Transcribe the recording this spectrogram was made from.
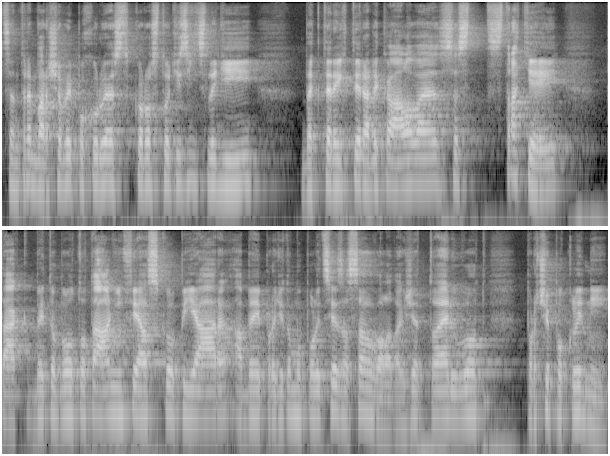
centrem Varšavy pochoduje skoro 100 000 lidí, ve kterých ty radikálové se ztratí, tak by to bylo totální fiasko PR, aby proti tomu policie zasahovala. Takže to je důvod, proč je poklidný.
